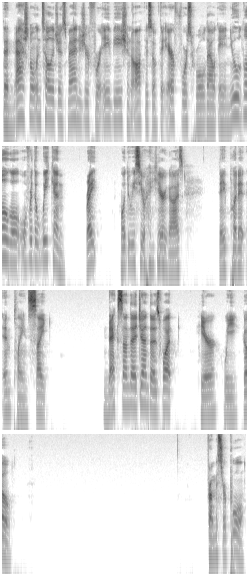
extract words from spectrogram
the National Intelligence Manager for Aviation Office of the Air Force rolled out a new logo over the weekend. Right? What do we see right here guys? They put it in plain sight. Next on the agenda is what? Here we go. From Mr. Pool.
